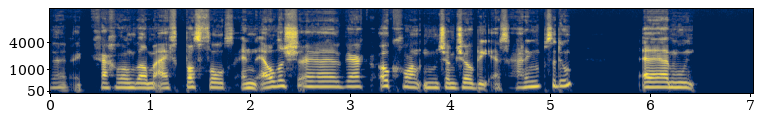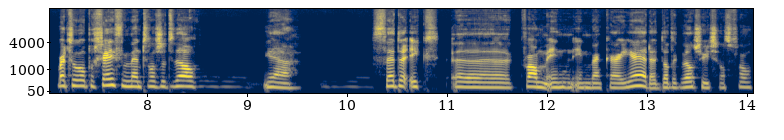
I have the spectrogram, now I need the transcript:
eh, ik ga gewoon wel mijn eigen pad volgen en elders eh, werken. Ook gewoon om sowieso die ervaring op te doen. Ehm, maar toen op een gegeven moment was het wel, ja, verder ik eh, kwam in, in mijn carrière, dat ik wel zoiets had van,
